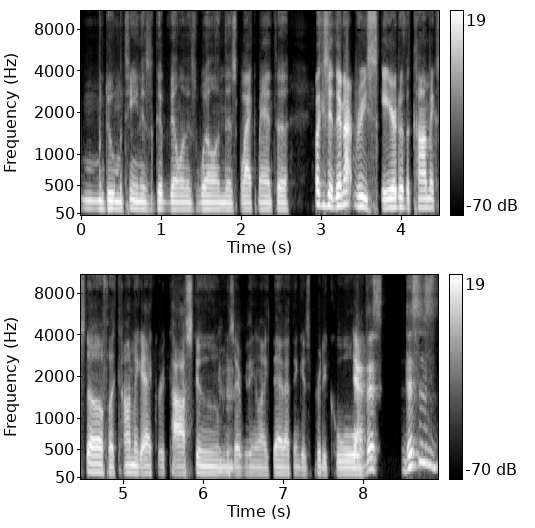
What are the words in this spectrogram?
Mateen is a good villain as well in this Black Manta like I said, they're not really scared of the comic stuff, like comic accurate costumes, mm-hmm. everything like that. I think it's pretty cool. Yeah, this this is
